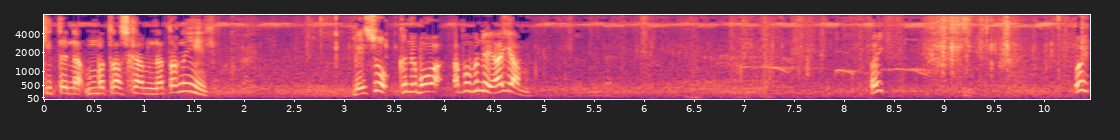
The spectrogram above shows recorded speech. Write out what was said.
kita nak membatraskan binatang ni? Besok kena bawa apa benda? Ayam? Oi. Oi.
